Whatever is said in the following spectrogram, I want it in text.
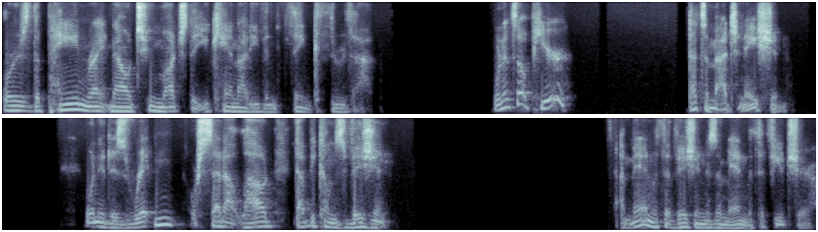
Or is the pain right now too much that you cannot even think through that? When it's up here, that's imagination. When it is written or said out loud, that becomes vision. A man with a vision is a man with a future.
